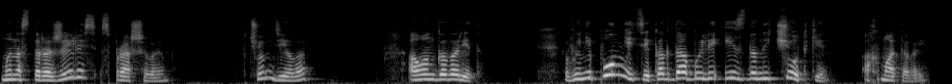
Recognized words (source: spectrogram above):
Мы насторожились, спрашиваем. В чем дело? А он говорит. Вы не помните, когда были изданы четки Ахматовой?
